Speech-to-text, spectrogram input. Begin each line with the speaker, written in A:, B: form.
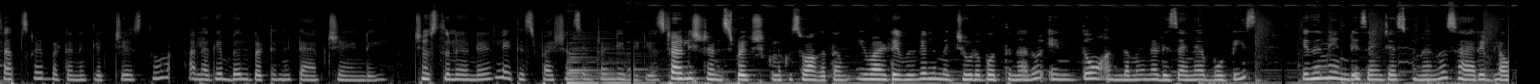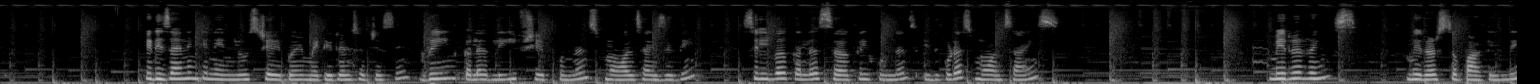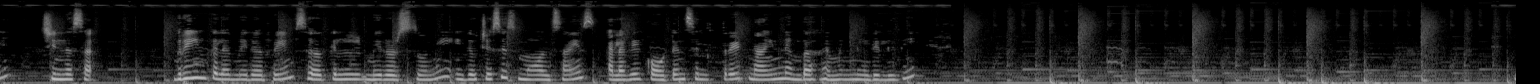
A: Subscribe బటన్ని click చేస్తూ అలాగే బెల్ బటన్ని ట్యాప్ చేయండి. చూస్తూనే ఉండండి latest fashions and trendy videos. Stylish trends ప్రేక్షకులకు స్వాగతం. ఇవాళ వీడియోలో మీరు చూడబోతున్నారు ఎంతో అందమైన డిజైనర్ బూటీస్. ఇది నేను డిజైన్ చేసుకున్నాను శారీ బ్లౌజ్ ఈ డిజైనింగ్కి నేను యూస్ చేయబోయే మెటీరియల్స్ వచ్చేసి green colour leaf shape kundans small size ఇది. సిల్వర్ కలర్ సర్కిల్ కుందన్స్ ఇది కూడా స్మాల్ సైజ్. మిర్రర్ రింగ్స్ మిర్రర్స్తో పాటు ఇది చిన్న సై green colour mirror frame circle మిర్రర్స్తోని ఇది వచ్చేసి స్మాల్ సైజ్ అలాగే cotton silk thread nine number hemming needle ఇది.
